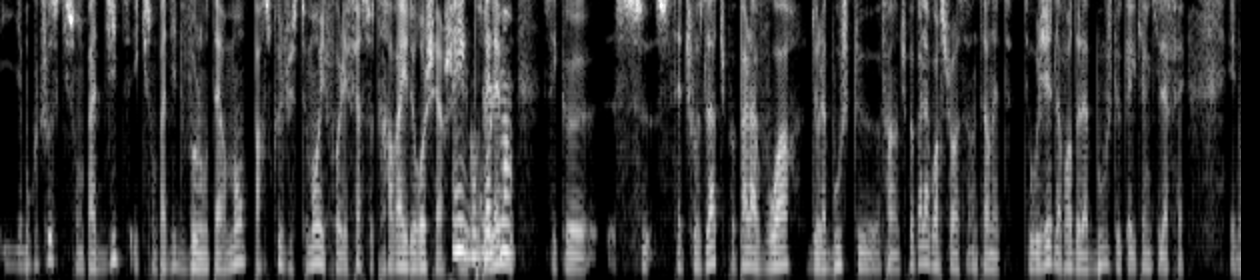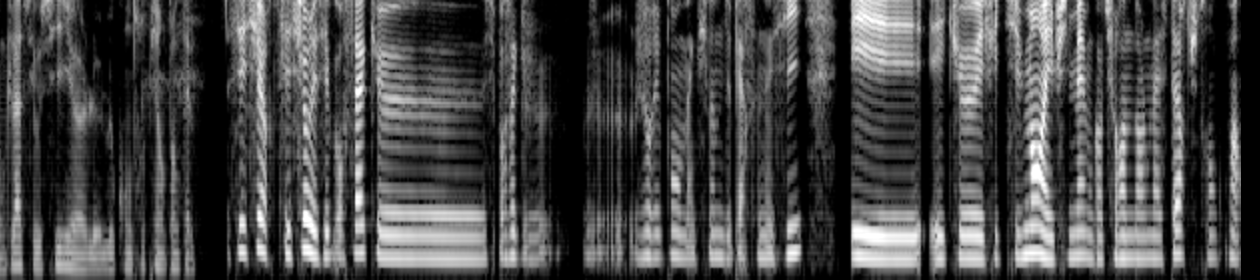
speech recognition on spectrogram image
Il y a beaucoup de choses qui ne sont pas dites et qui ne sont pas dites volontairement parce que justement, il faut aller faire ce travail de recherche. et le problème, c'est que cette chose-là, tu peux pas la voir de la bouche de, enfin, tu peux pas la voir sur Internet. Tu es obligé de la voir de la bouche de quelqu'un qui l'a fait. Et donc là, c'est aussi euh, le, le contre-pied en tant que tel. C'est sûr, c'est sûr, et c'est pour ça que c'est pour ça que je je, réponds au maximum de personnes aussi. Et, et que effectivement et puis même quand tu rentres dans le master tu te rends enfin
